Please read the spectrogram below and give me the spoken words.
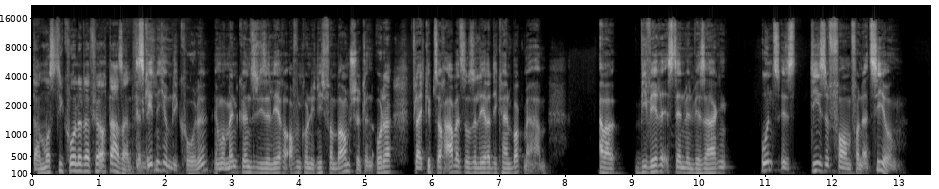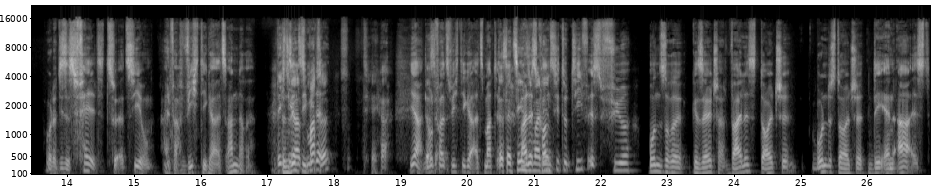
dann muss die Kohle dafür auch da sein. Es geht ich. nicht um die Kohle. Im Moment können Sie diese Lehre offenkundig nicht vom Baum schütteln. Oder vielleicht gibt es auch arbeitslose Lehrer, die keinen Bock mehr haben. Aber wie wäre es denn, wenn wir sagen, uns ist diese Form von Erziehung oder dieses Feld zur Erziehung einfach wichtiger als andere? Wichtiger als Mathe? Ja. Ja, Das- notfalls wichtiger als Mathe. das erzählen weil Sie es konstitutiv ist für unsere Gesellschaft, weil es deutsche, bundesdeutsche DNA ist,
